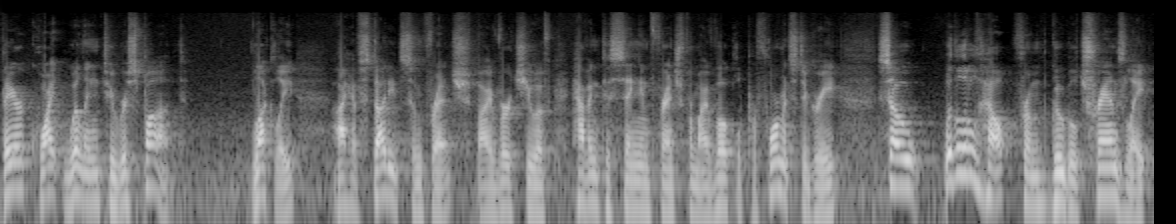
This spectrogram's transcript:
they are quite willing to respond. Luckily, I have studied some French by virtue of having to sing in French for my vocal performance degree, so with a little help from Google Translate,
